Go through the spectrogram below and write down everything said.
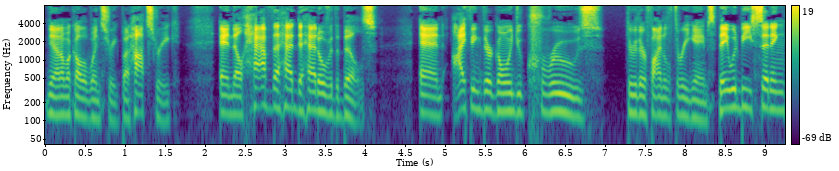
Yeah, I don't want to call it a win streak, but hot streak, and they'll have the head to head over the Bills, and I think they're going to cruise through their final three games. They would be sitting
